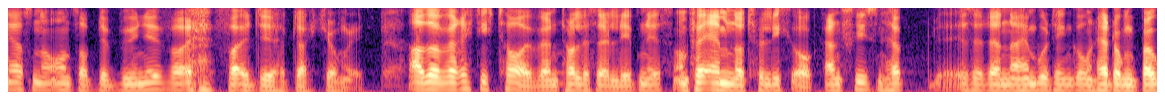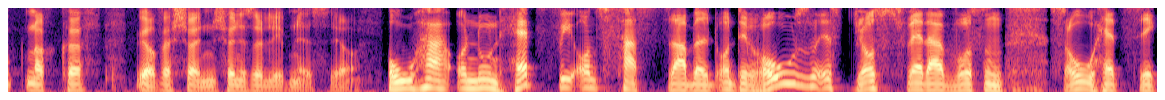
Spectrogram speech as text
als noch uns auf der Bühne, weil, weil die hat gedacht, Junge. Also wäre richtig toll, wäre ein tolles Erlebnis. Und für M natürlich auch. Anschließend hab, ist er dann nach Hamburg hingegangen, hat einen Bock nach Köf. Ja, wäre schon ein schönes Erlebnis, ja. Oha, und nun heb wir uns fast sabbelt und die Rosen ist just wer wussen. So hätt sich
